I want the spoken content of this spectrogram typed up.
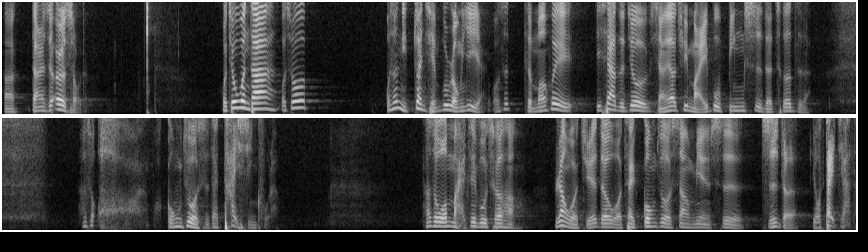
啊，当然是二手的。我就问他，我说，我说你赚钱不容易，我说怎么会一下子就想要去买一部宾士的车子啊？他说：“哦，我工作实在太辛苦了。”他说：“我买这部车哈，让我觉得我在工作上面是值得有代价的。”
